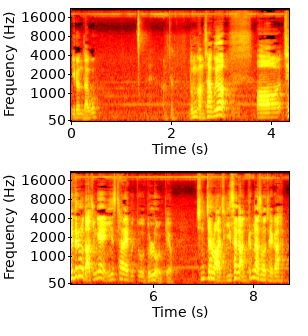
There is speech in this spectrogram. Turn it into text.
이런다고? 네, 아무튼 너무 감사하고요. 어, 제대로 나중에 인스타 라이브 또 놀러 올게요. 진짜로 아직 이사가 안 끝나서 제가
